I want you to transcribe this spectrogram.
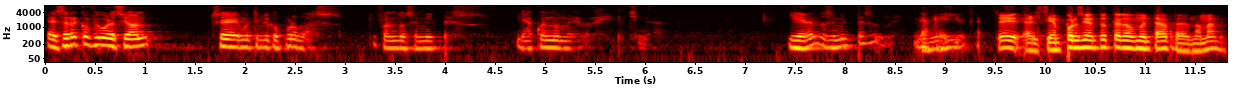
esa reconfiguración se multiplicó por dos, que fueron 12 mil pesos. Ya cuando me gradué, la chingada. Y eran 12 mil pesos, güey. De aquellos. Sí, el 100% te lo aumentaba, pero no mames.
